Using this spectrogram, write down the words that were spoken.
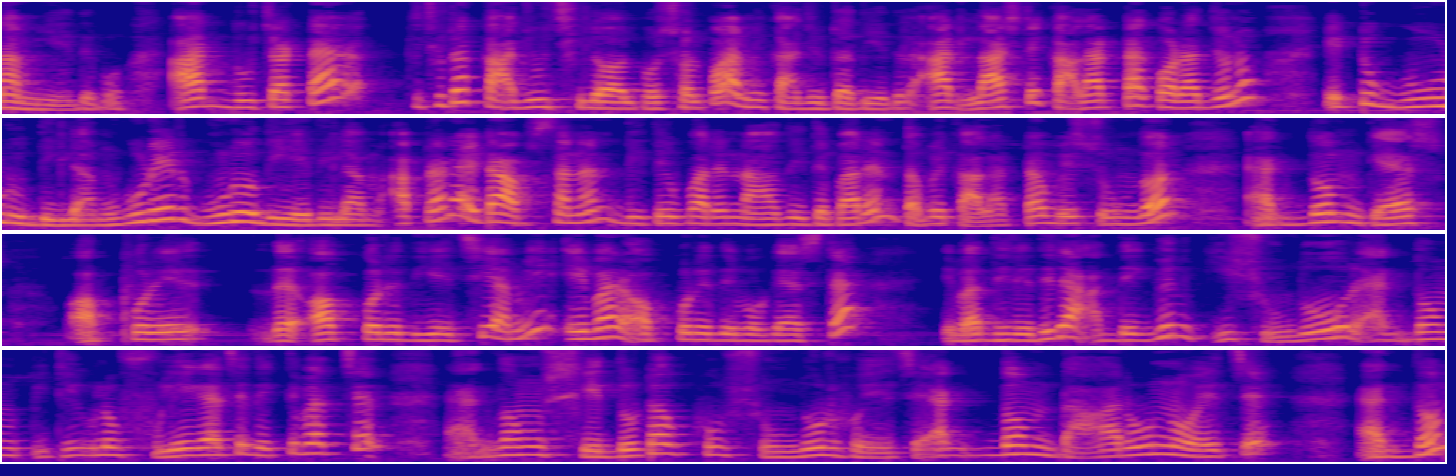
নামিয়ে দেব। আর দু চারটা কিছুটা কাজু ছিল অল্প স্বল্প, আমি কাজুটা দিয়ে দিলাম। আর লাস্টে কালারটা করার জন্য একটু গুড় দিলাম, গুড়ের গুঁড়ো দিয়ে দিলাম। আপনারা এটা অপশানাল দিতেও পারেন, নাও দিতে পারেন, তবে কালারটাও বেশ সুন্দর। একদম গ্যাস অফ করে অফ করে দিয়েছি আমি। এবার অফ করে দেব গ্যাসটা। এবার ধীরে ধীরে আর দেখবেন কি সুন্দর একদম পিঠেগুলো ফুলে গেছে, দেখতে পাচ্ছেন? একদম সেদ্ধটাও খুব সুন্দর হয়েছে, একদম দারুণ হয়েছে। একদম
